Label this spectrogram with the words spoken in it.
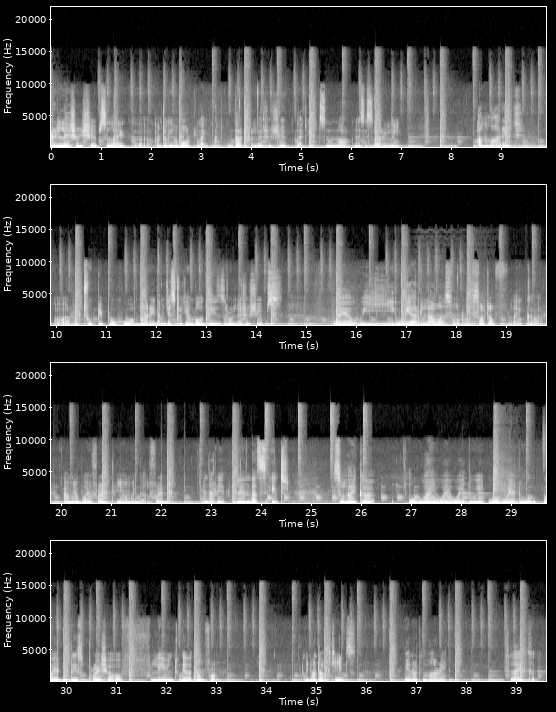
relationships like uh, i'm talking about like that relationship that it's not necessarily a marriage or two people who are married. I'm just talking about these relationships where we we are lovers or sort of like uh, i'm your boyfriend you're my girlfriend. And that is then that's it. So like uh, why why why do we where do where do this pressure of living together come from? We don't have kids. We are not married. Like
